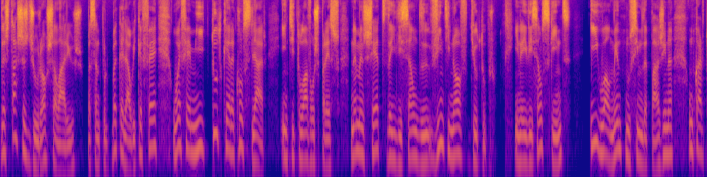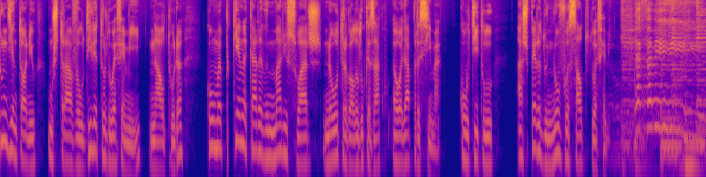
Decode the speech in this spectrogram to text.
Das taxas de juro aos salários, passando por bacalhau e café, o FMI tudo quer aconselhar, intitulava o Expresso na manchete da edição de 29 de outubro. E na edição seguinte, igualmente no cimo da página, um cartoon de António mostrava o diretor do FMI, na altura, com uma pequena cara de Mário Soares na outra gola do casaco a olhar para cima, com o título À espera do novo assalto do FMI. FMI,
